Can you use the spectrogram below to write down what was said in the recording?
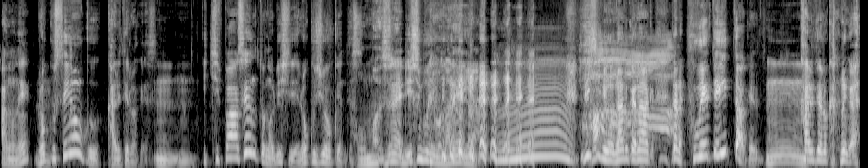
あのね6,000億借りてるわけです、うんうん、1%の利子で60億円です。ほんまですね。利子分にもなれへんや。利子にもなるかな。だから増えていったわけです。借りてる金が。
